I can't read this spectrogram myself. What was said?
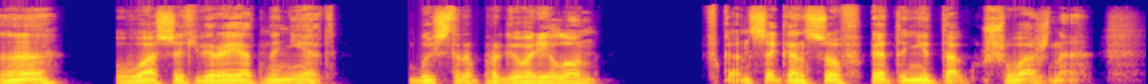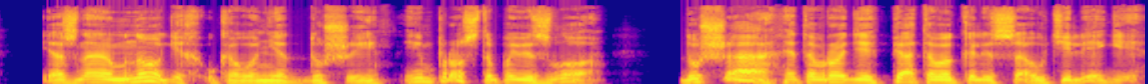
А, у вас их, вероятно, нет, быстро проговорил он. В конце концов, это не так уж важно. Я знаю многих, у кого нет души, им просто повезло. Душа — это вроде пятого колеса у телеги.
